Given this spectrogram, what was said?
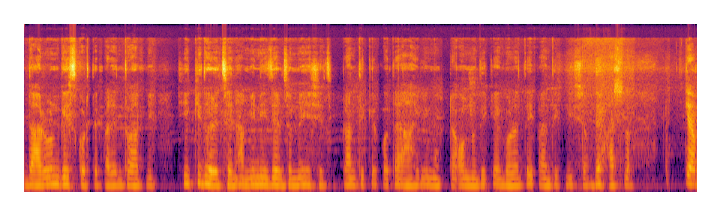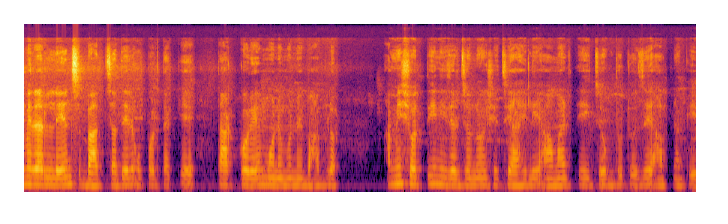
দারুণ গেস করতে পারেন। তো আপনি ঠিকই ধরেছেন, আমি নিজের জন্যই এসেছি। প্রান্তিকের কথায় আহিলি মুখটা অন্যদিকে গড়াতেই প্রান্তিক নিঃশব্দে হাসলো। ক্যামেরার লেন্স বাচ্চাদের উপর তাকে তাক করে মনে মনে ভাবলো আমি সত্যি নিজের জন্য এসেছি আহিলি। আমার এই চোখ দুটো যে আপনাকেই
